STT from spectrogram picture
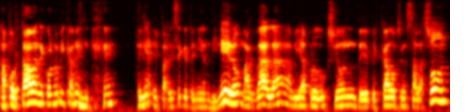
aportaban económicamente, tenía, parece que tenían dinero, Magdala, había producción de pescados en salazón,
